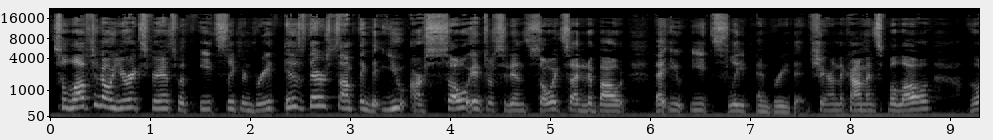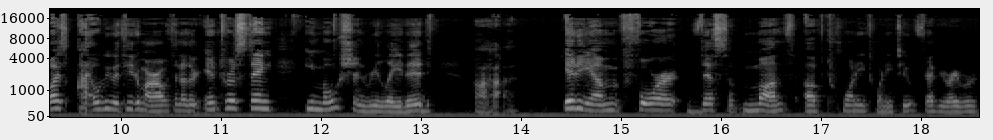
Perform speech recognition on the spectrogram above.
So, love to know your experience with Eat, Sleep, and Breathe. Is there something that you are so interested in, so excited about that you eat, sleep, and breathe it? Share in the comments below. Otherwise, I will be with you tomorrow with another interesting emotion related uh, idiom for this month of 2022, February. We're,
